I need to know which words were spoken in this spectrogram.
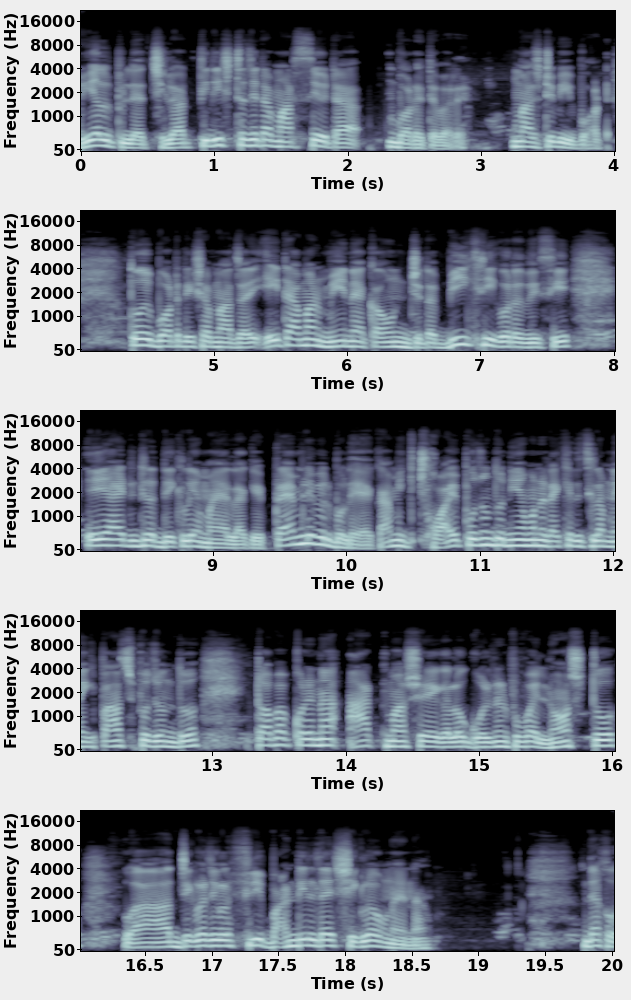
রিয়েল প্লেয়ার ছিল। আর তিরিশটা যেটা মারছি, ওইটা বড় হতে পারে। মাস্ট বি বট তো ওই বটের হিসাব না যায়, এটা আমার মেন অ্যাকাউন্ট যেটা বিক্রি করে দিছি, এই আইডিটা দেখলে মায়া লাগে। প্রাইম লেভেল বলে এক, আমি ছয় পর্যন্ত নিয়ে মনে রেখে দিয়েছিলাম নাকি পাঁচ পর্যন্ত। টপ আপ করে না, আট মাস হয়ে গেল গোল্ডেন প্রোফাইল নষ্ট যেগুলো যেগুলো ফ্রি বান্ডিল দেয়, সেগুলোও নেয় না। দেখো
